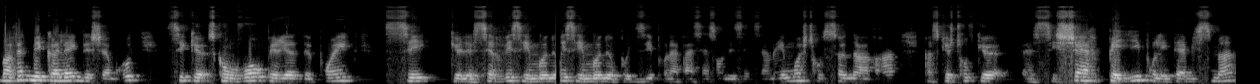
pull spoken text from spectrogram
mais en fait, mes collègues de Sherbrooke, c'est que ce qu'on voit aux périodes de pointe, c'est que le service est, monopolisé pour la passation des examens. Moi, je trouve ça navrant parce que je trouve que euh, c'est cher payé pour l'établissement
